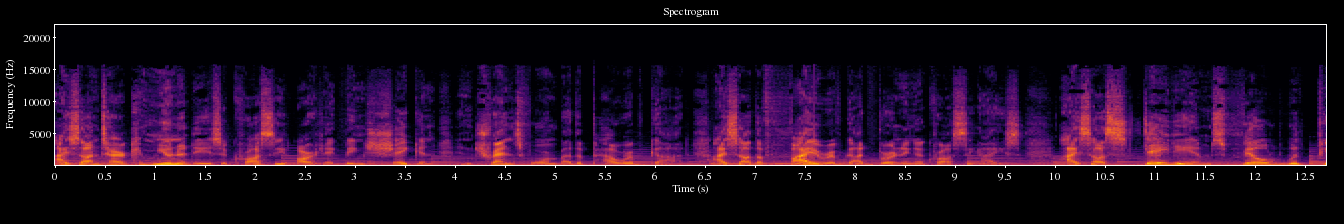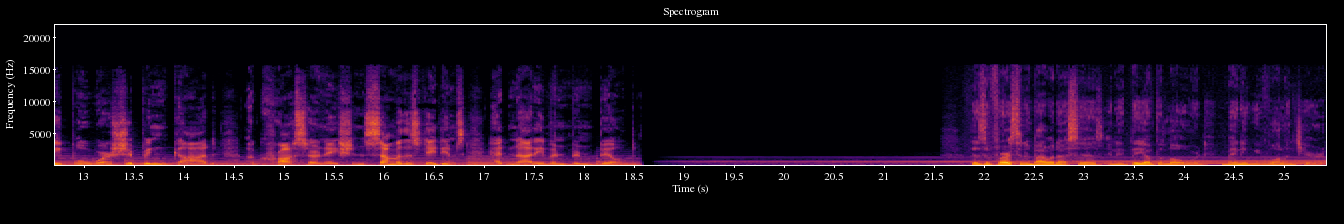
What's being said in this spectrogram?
I saw entire communities across the Arctic being shaken and transformed by the power of God. I saw the fire of God burning across the ice. I saw stadiums filled with people worshiping God across our nation. Some of the stadiums had not even been built. There's a verse in the Bible that says, In the day of the Lord, many will volunteer.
